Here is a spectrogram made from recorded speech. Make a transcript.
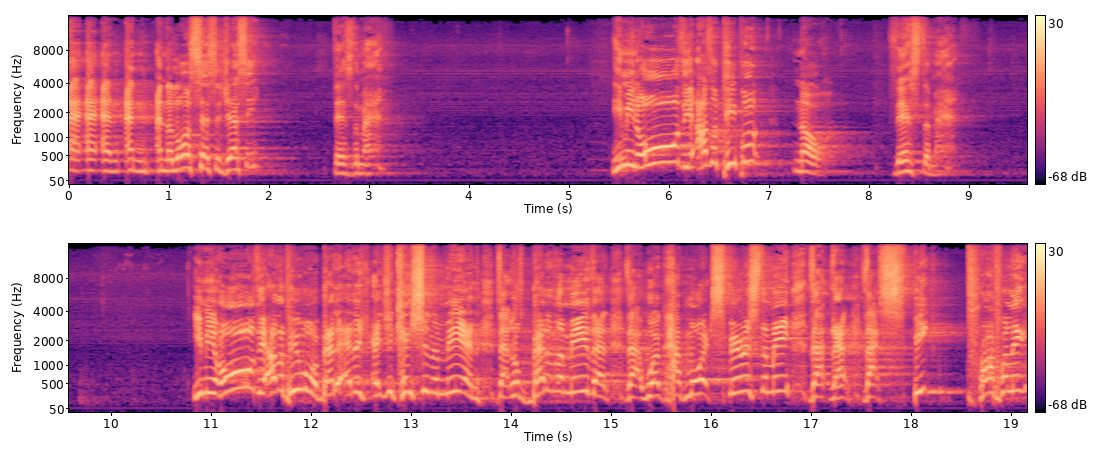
and, and, and the Lord says to Jesse, There's the man. You mean all the other people? No, there's the man. You mean all the other people with better ed- education than me and that look better than me, that, that work, have more experience than me, that, that, that speak properly?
